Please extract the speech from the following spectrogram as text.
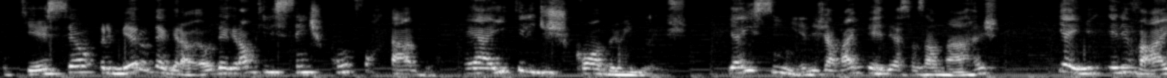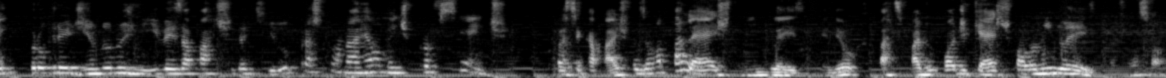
Porque esse é o primeiro degrau, é o degrau que ele se sente confortável. É aí que ele descobre o inglês. E aí sim, ele já vai perder essas amarras e aí ele vai progredindo nos níveis a partir daquilo para se tornar realmente proficiente, para ser capaz de fazer uma palestra em inglês, entendeu? Participar de um podcast falando inglês, imagina só.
